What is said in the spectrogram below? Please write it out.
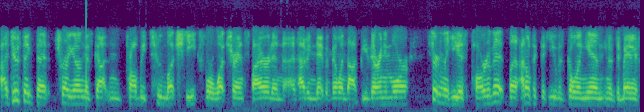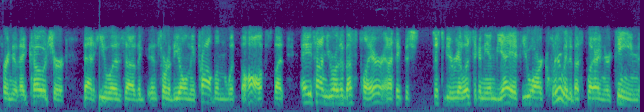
I do think that Trae Young has gotten probably too much heat for what transpired and, and having Nate McMillan not be there anymore. Certainly, he is part of it, but I don't think that he was going in, you know, demanding for a new head coach or that he was uh, the, sort of the only problem with the Hawks. But anytime you are the best player, and I think this, just to be realistic in the NBA, if you are clearly the best player in your team,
